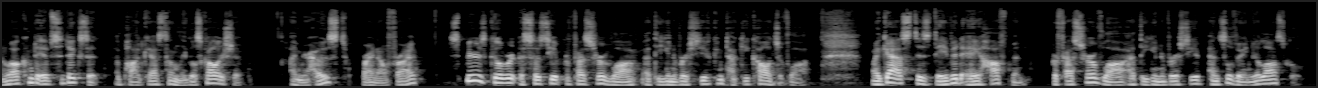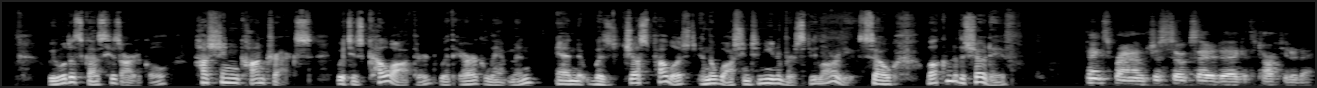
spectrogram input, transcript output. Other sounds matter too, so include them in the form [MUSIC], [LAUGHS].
and welcome to Ipse Dixit, a podcast on legal scholarship. I'm your host, Brian L. Frye, Spears Gilbert Associate Professor of Law at the University of Kentucky College of Law. My guest is David A. Hoffman, Professor of Law at the University of Pennsylvania Law School. We will discuss his article, Hushing Contracts, which is co authored with Erik Lampmann and was just published in the Washington University Law Review. So, welcome to the show, Dave. Thanks, Brian. I'm just so excited to get to talk to you today.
